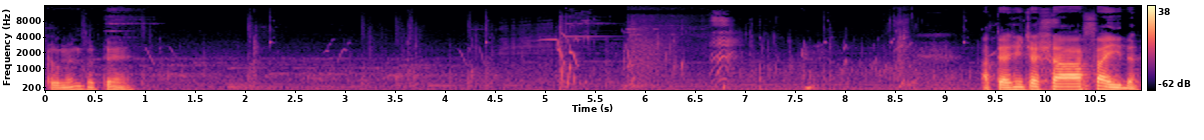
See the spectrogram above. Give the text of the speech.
Pelo menos até até a gente achar a saída.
